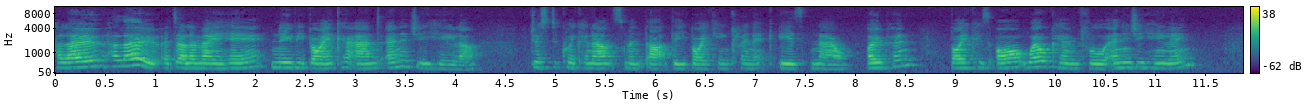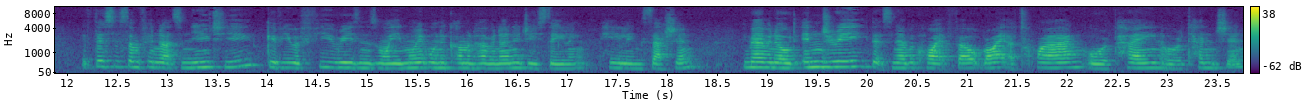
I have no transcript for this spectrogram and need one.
Hello, hello, Adela May here, newbie biker and energy healer. Just a quick announcement that the biking clinic is now open. Bikers are welcome for energy healing. If this is something that's new to you, give you a few reasons why you might want to come and have an energy healing session. You may have an old injury that's never quite felt right, a twang or a pain or a tension.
